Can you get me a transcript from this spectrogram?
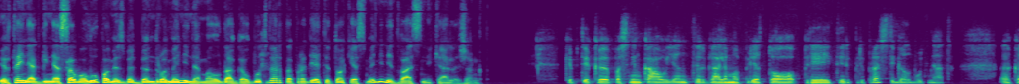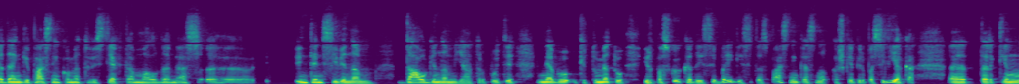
ir tai netgi ne savo lūpomis, bet bendruomeninė malda. Galbūt verta pradėti tokį asmeninį dvasinį kelią žengti. Kaip tik pasninkaujant ir galima prie to prieiti ir priprasti galbūt net. Kadangi pasninko metu vis tiek tą maldą mes e, intensyvinam, dauginam ją truputį negu kitų metų ir paskui, kada jisai baigėsi, tas pasninkas nu, kažkaip ir pasilieka. E, tarkim,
